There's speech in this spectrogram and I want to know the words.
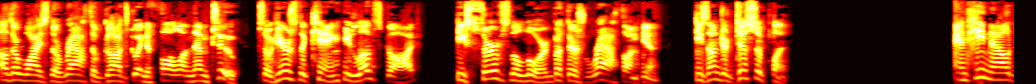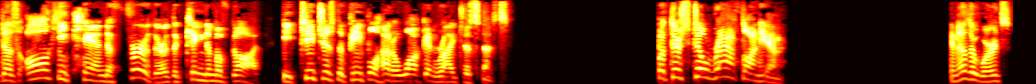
Otherwise, the wrath of God's going to fall on them too. So here's the king. He loves God. He serves the Lord, but there's wrath on him. He's under discipline. And he now does all he can to further the kingdom of God. He teaches the people how to walk in righteousness. But there's still wrath on him. In other words,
